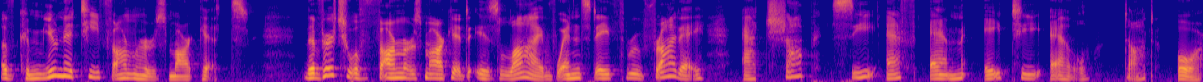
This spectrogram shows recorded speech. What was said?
of Community Farmers Markets. The virtual farmers market is live Wednesday through Friday at shopcfmatl.org.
